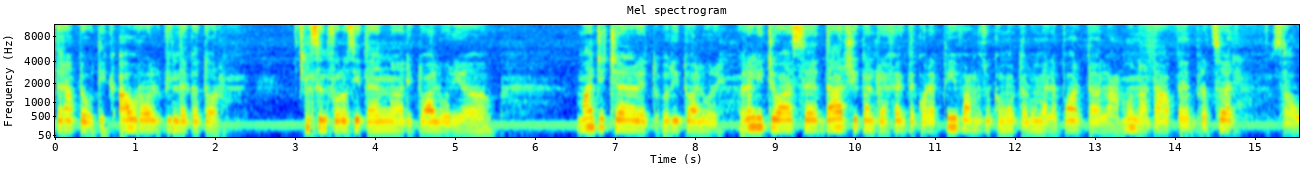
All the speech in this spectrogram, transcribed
terapeutic, au rol vindecător. Sunt folosite în ritualuri uh, magice, ritualuri religioase, dar și pentru efect decorativ. Am văzut că multă lume le poartă la mână, da, pe brățări sau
